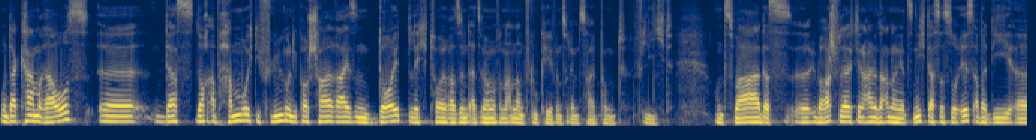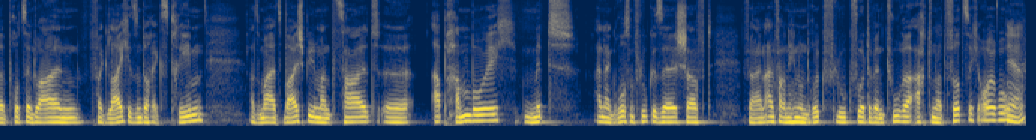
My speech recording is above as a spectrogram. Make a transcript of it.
Und da kam raus, äh, dass doch ab Hamburg die Flüge und die Pauschalreisen deutlich teurer sind, als wenn man von anderen Flughäfen zu dem Zeitpunkt fliegt. Und zwar, das äh, überrascht vielleicht den einen oder anderen jetzt nicht, dass es so ist, aber die äh, prozentualen Vergleiche sind doch extrem. Also mal als Beispiel, man zahlt ab Hamburg mit einer großen Fluggesellschaft für einen einfachen Hin- und Rückflug Fuerteventura 840 Euro. Ja.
